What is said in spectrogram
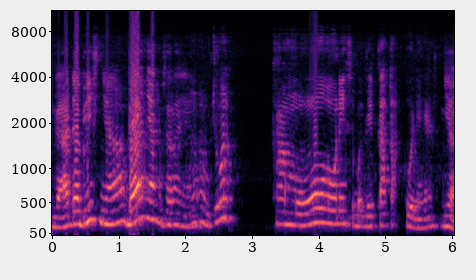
nggak ada habisnya. Banyak masalahnya. Mm-mm, Cuman kamu nih sebagai kakakku nih kan, ya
